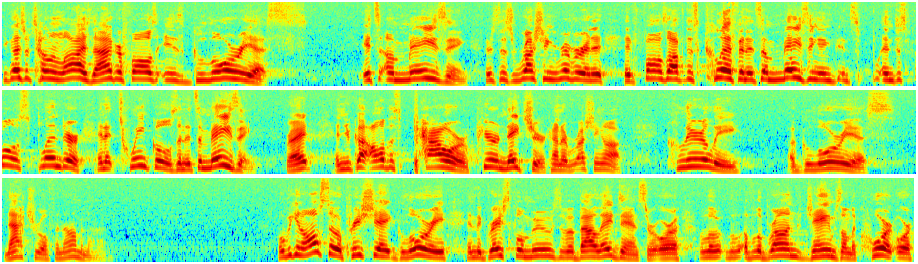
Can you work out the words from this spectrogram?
you guys are telling lies. Niagara Falls is glorious. It's amazing. There's this rushing river and it, it falls off this cliff and it's amazing and, and, and just full of splendor and it twinkles and it's amazing, right? And you've got all this power of pure nature kind of rushing off. Clearly, a glorious natural phenomenon. But we can also appreciate glory in the graceful moves of a ballet dancer or a, of LeBron James on the court or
